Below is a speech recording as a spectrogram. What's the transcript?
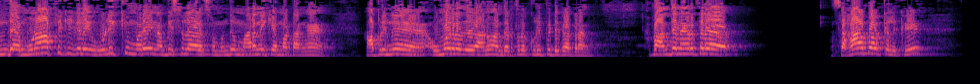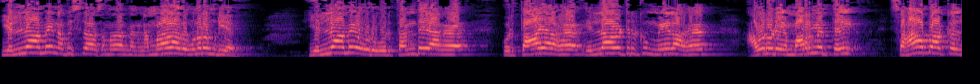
இந்த முனாஃபிக்குகளை ஒழிக்கும் வரை நபிசுல்லாசம் வந்து மரணிக்க மாட்டாங்க அப்படின்னு உமர் அந்த இடத்துல குறிப்பிட்டு காட்டுறாங்க. அப்ப அந்த நேரத்துல சகாபாக்களுக்கு எல்லாமே நபிசுல்லாசமா தான் இருந்தாங்க. நம்மளால அதை உணர முடியாது. எல்லாமே ஒரு ஒரு தந்தையாக ஒரு தாயாக எல்லாவற்றிற்கும் மேலாக அவருடைய மரணத்தை சகாபாக்கள்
